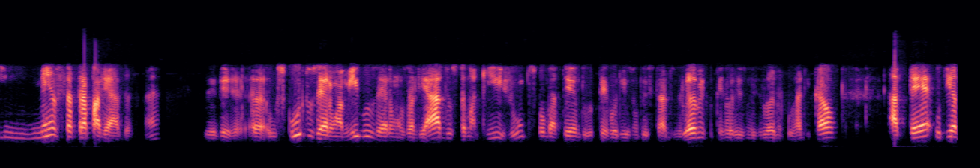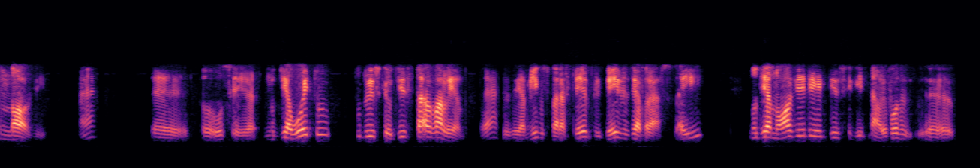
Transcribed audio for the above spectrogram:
imensa atrapalhada, né? Veja, uh, os curdos eram amigos, eram os aliados, estamos aqui juntos combatendo o terrorismo do Estado Islâmico, o terrorismo islâmico radical, até o dia 9. Né? É, ou seja, no dia 8, tudo isso que eu disse estava valendo. Né? Quer dizer, amigos para sempre, beijos e abraços. Aí, no dia 9, ele disse o seguinte: não, eu vou. Uh,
